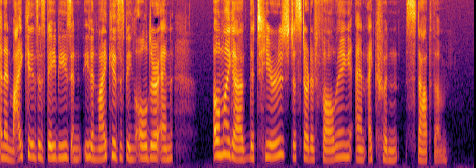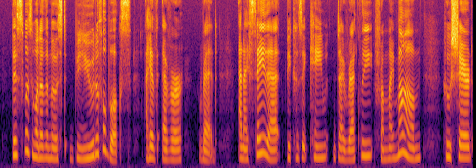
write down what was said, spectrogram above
and then my kids as babies, and even my kids as being older. And oh my God, the tears just started falling, and I couldn't stop them. This was one of the most beautiful books I have ever read. And I say that because it came directly from my mom, who shared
